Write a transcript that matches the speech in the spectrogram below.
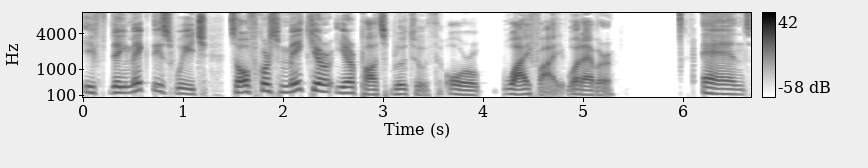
if they make this switch so of course make your earpods bluetooth or wi-fi whatever and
